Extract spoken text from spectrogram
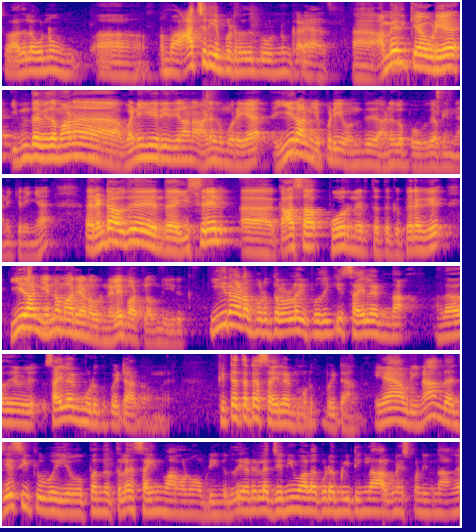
ஸோ அதில் ஒன்றும் நம்ம ஆச்சரியப்படுறதுக்கு ஒன்றும் கிடையாது. அமெரிக்காவுடைய இந்த விதமான வணிக ரீதியிலான அணுகுமுறையை ஈரான் எப்படி வந்து அணுக போகுது அப்படின்னு நினைக்கிறீங்க? ரெண்டாவது இந்த இஸ்ரேல் காசா போர் நிறுத்தத்துக்கு பிறகு ஈரான் என்ன மாதிரியான ஒரு நிலைப்பாட்டில் வந்து இருக்கு? ஈரானை பொறுத்தளவில் இப்போதைக்கு சைலண்ட் தான். அதாவது சைலண்ட் மூடுக்கு போயிட்டாங்க அவங்க. கிட்டத்தட்ட சைலண்ட் மூடுக்கு போயிட்டாங்க. ஏன் அப்படின்னா அந்த ஜேசிபிஒய் ஒப்பந்தத்தில் சைன் வாங்கணும் அப்படிங்கிறது. இடையில ஜெனிவாவில் கூட மீட்டிங்லாம் ஆர்கனைஸ் பண்ணியிருந்தாங்க.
